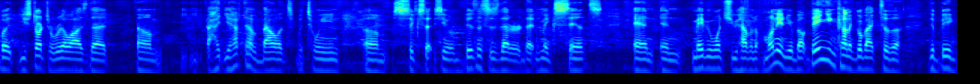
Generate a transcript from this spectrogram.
But you start to realize that um, you have to have a balance between um, success, you know, businesses that are that make sense, and and maybe once you have enough money in your belt, then you can kind of go back to the the big,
